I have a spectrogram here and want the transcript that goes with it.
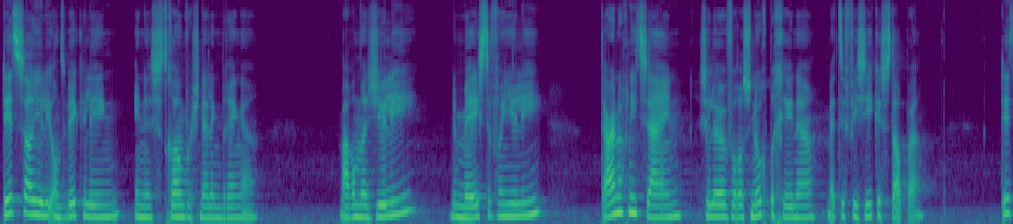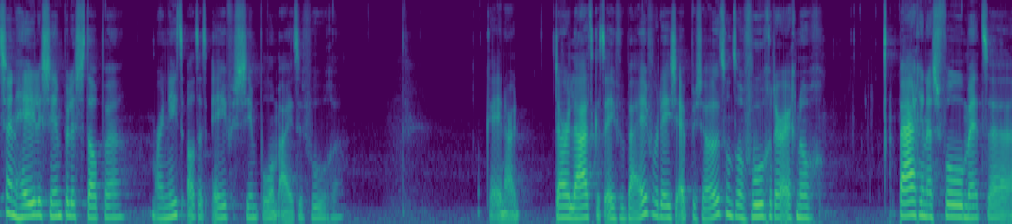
Dit zal jullie ontwikkeling in een stroomversnelling brengen. Maar omdat jullie, de meeste van jullie, daar nog niet zijn, zullen we vooralsnog beginnen met de fysieke stappen. Dit zijn hele simpele stappen, maar niet altijd even simpel om uit te voeren. Oké, nou daar laat ik het even bij voor deze episode, want dan volgen er echt nog pagina's vol met, uh,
